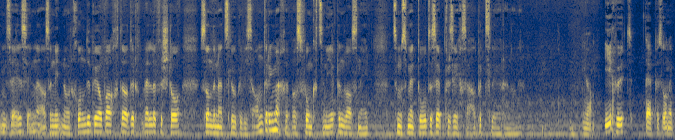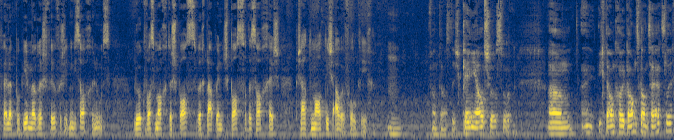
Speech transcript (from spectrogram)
im Sales. Also nicht nur Kunden beobachten oder wollen verstehen, sondern auch zu schauen, wie es andere machen, was funktioniert und was nicht, um das Methodenset für sich selber zu lernen. Oder? Ja, ich würde der Person empfehlen, probiere möglichst viele verschiedene Sachen aus. Schau, was macht dir Spass, weil ich glaube, wenn du Spass an der Sache hast, bist du automatisch auch erfolgreicher. Mhm. Fantastisch. Geniales Schlusswort. Ähm, ich danke euch ganz, ganz herzlich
